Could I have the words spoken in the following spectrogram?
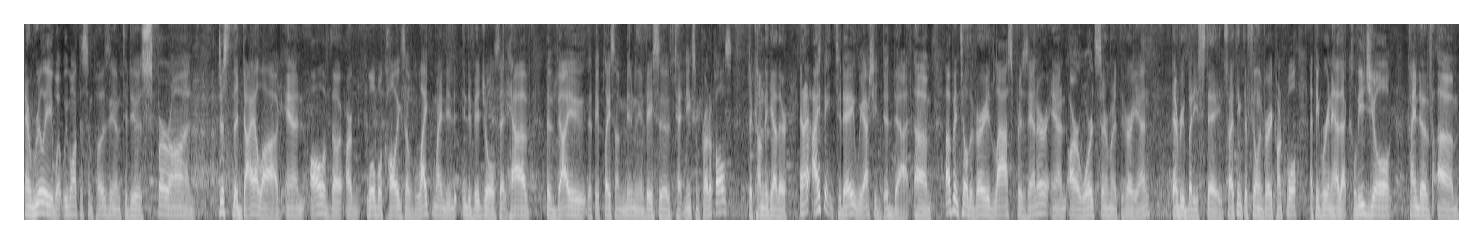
And really what we want the symposium to do is spur on just the dialogue and all of the, our global colleagues of like-minded individuals that have the value that they place on minimally invasive techniques and protocols to come together. And I, I think today we actually did that. Um, up until the very last presenter and our awards ceremony at the very end, everybody stayed. So I think they're feeling very comfortable. I think we're going to have that collegial kind of um,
